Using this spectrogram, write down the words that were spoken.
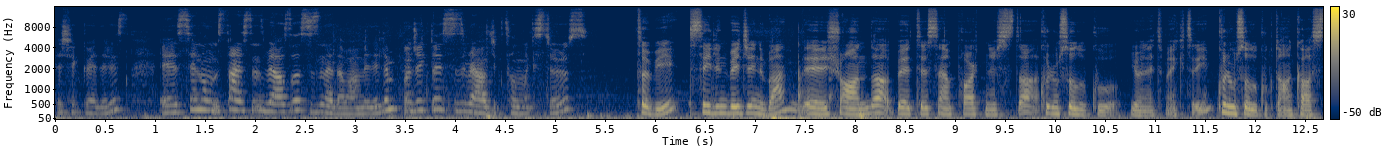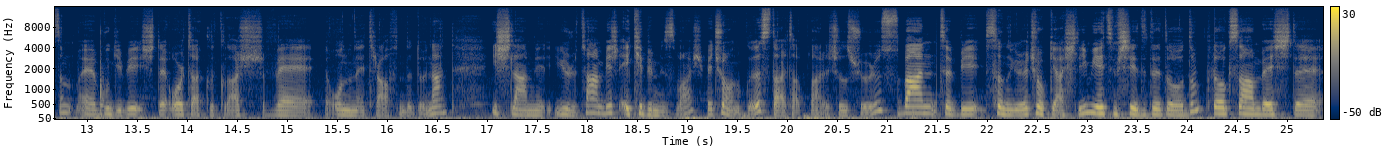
Teşekkür ederiz. Ee, Seren Hanım isterseniz biraz da sizinle devam edelim. Öncelikle sizi birazcık tanımak istiyoruz. Tabii. Selin Beceni ben. E, şu anda BTSM Partners'ta kurumsal hukuku yönetmekteyim. Kurumsal hukuktan kastım e, bu gibi işte ortaklıklar ve onun etrafında dönen işlemleri yürüten bir ekibimiz var. Ve çoğunlukla da startuplarla çalışıyoruz. Ben tabii sana göre çok yaşlıyım. 77'de doğdum. 95'te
